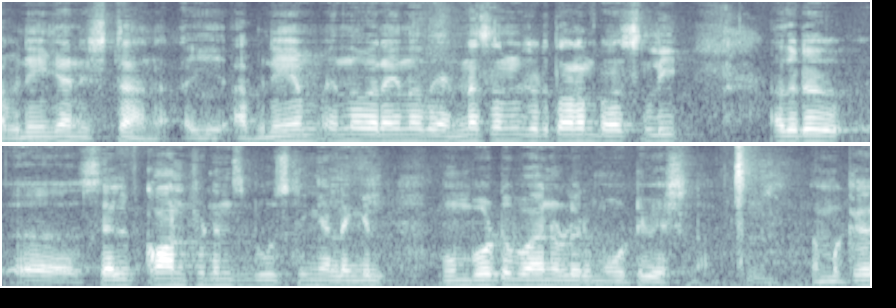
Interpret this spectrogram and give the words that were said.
അഭിനയിക്കാൻ ഇഷ്ടമാണ് ഈ അഭിനയം എന്ന് പറയുന്നത് എന്നെ സംബന്ധിച്ചിടത്തോളം പേഴ്സണലി അതൊരു സെൽഫ് കോൺഫിഡൻസ് ബൂസ്റ്റിംഗ് അല്ലെങ്കിൽ മുമ്പോട്ട് പോകാനുള്ളൊരു മോട്ടിവേഷനാണ് നമുക്ക്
